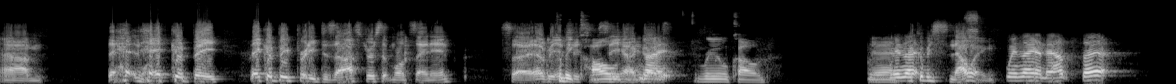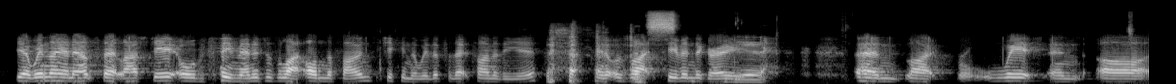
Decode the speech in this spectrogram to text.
um, that, that could be that could be pretty disastrous at Mont Saint Anne. So it'll be It could be interesting to see cold, how it goes. Mate, Real cold. Yeah. when It they, could be snowing. when they announced that, yeah, when they announced that last year, all the team managers were like on the phones checking the weather for that time of the year, and it was like seven degrees Yeah. and like wet and uh,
